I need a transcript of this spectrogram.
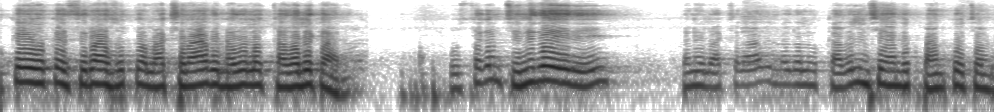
ఒకే ఒకే సిరాజుక్క లక్షలాది మెదల కదలిక పుస్తకం చిన్నదే ఇది కానీ లక్షలాది మెదలు కదిలించేందుకు పనికొచ్చాడు.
